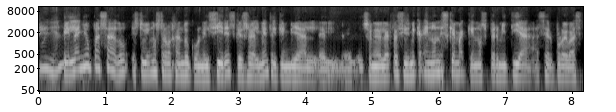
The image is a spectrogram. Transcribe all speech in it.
Muy bien. El año pasado estuvimos trabajando con el CIRES, que es realmente el que envía el, sonido de alerta sísmica, en un esquema que nos permitía hacer pruebas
